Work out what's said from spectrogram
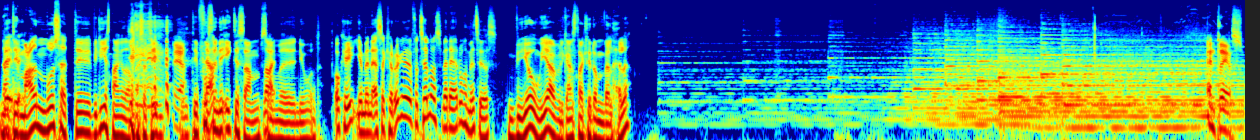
Nej, det er meget modsat, det vi lige har snakket om. altså, det, Ja. det er fuldstændig ja. ikke det samme som uh, New World. Okay, jamen altså, kan du ikke øh, fortælle os, hvad det er, du har med til os? Jo, jeg vil gerne snakke lidt om Valhalla. Andreas,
